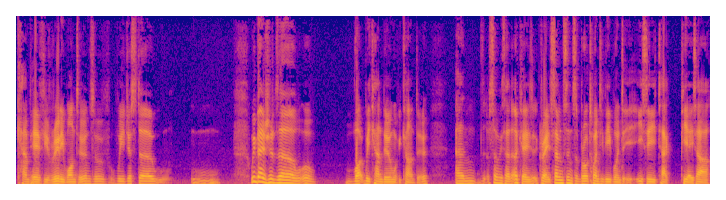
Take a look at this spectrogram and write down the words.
camp here if you really want to." And so we just we measured what we can do and what we can't do and so we said, okay, great. Seven Sins have brought 20 people into EC Tech P8R.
